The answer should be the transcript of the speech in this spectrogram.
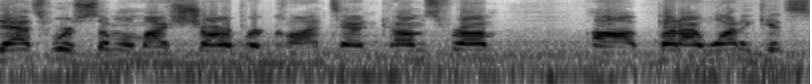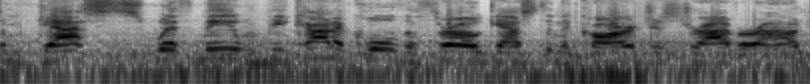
that's where some of my sharper content comes from. Uh, but I want to get some guests with me. It would be kind of cool to throw a guest in the car and just drive around.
